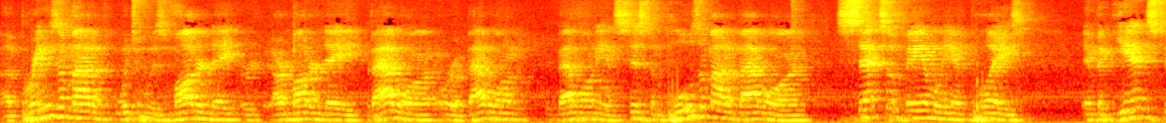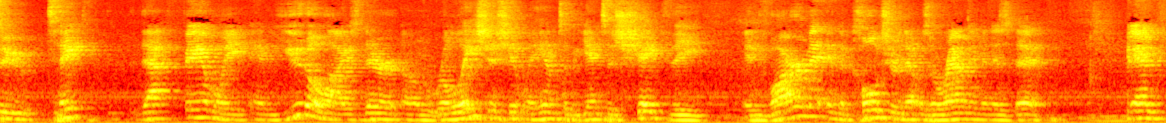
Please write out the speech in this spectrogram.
uh, brings them out of which was modern day or our modern day Babylon or a Babylon Babylonian system, pulls them out of Babylon, sets a family in place, and begins to take that family and utilize their um, relationship with Him to begin to shape the environment and the culture that was around him in his day. And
